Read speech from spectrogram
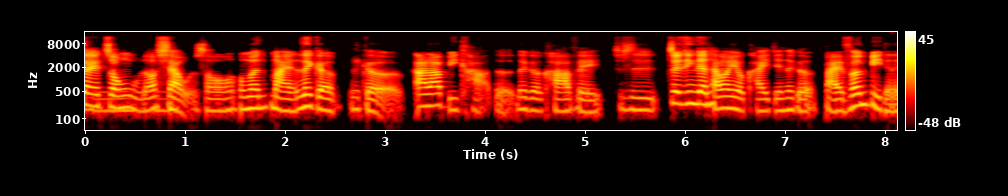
在中午到下午的时候，我们买了那个那个阿拉比卡的那个咖啡，就是最近在台湾有开一间那个百分比的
